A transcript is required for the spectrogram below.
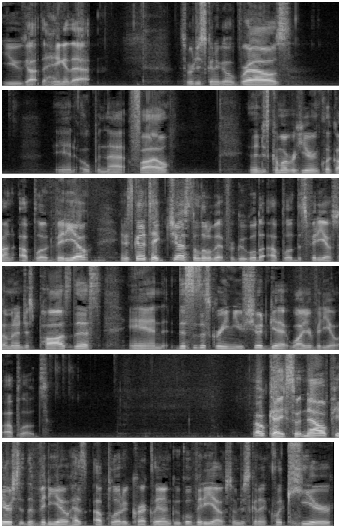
you got the hang of that. So we're just going to go browse and open that file and then just come over here and click on upload video. And it's going to take just a little bit for Google to upload this video. So I'm going to just pause this. And this is the screen you should get while your video uploads. Okay so it now appears that the video has uploaded correctly on Google Video. So I'm just going to click here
